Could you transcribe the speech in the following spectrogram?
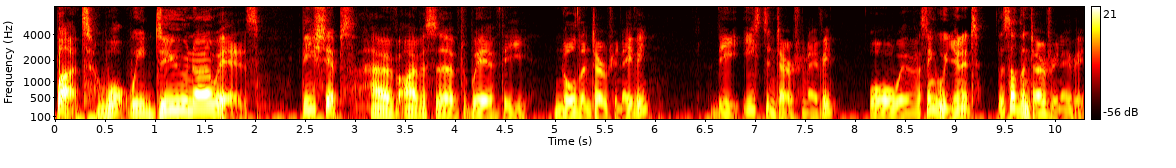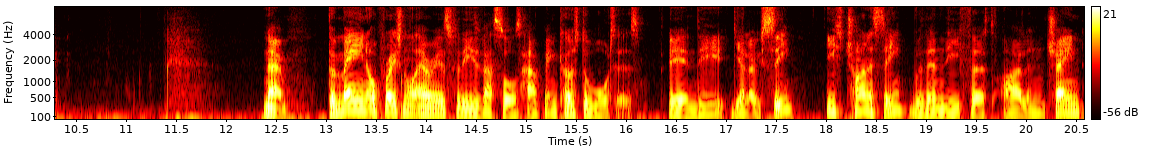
But what we do know is these ships have either served with the Northern Territory Navy, the Eastern Territory Navy, or with a single unit, the Southern Territory Navy. Now, the main operational areas for these vessels have been coastal waters in the Yellow Sea, East China Sea within the First Island chain,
